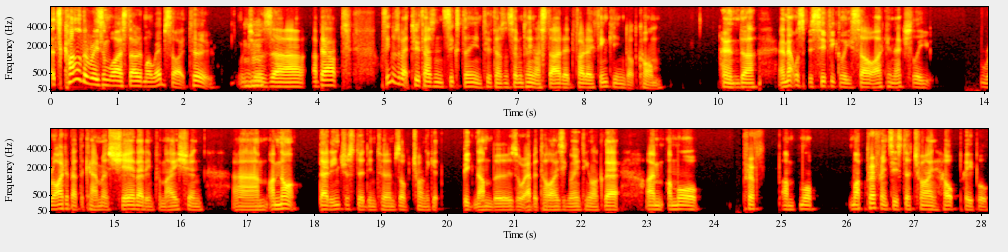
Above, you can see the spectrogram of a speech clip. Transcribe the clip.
It's kind of the reason why I started my website too, which Mhm. was uh, about, I think it was about 2016, 2017. I started photothinking.com, and uh, and that was specifically so I can actually write about the camera, share that information. Um, I'm not that interested in terms of trying to get big numbers or advertising or anything like that. I'm I'm more pref- I'm more my preference is to try and help people,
